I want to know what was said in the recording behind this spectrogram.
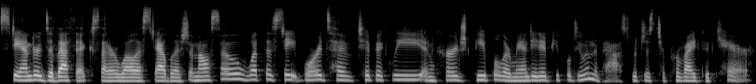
standards of ethics that are well established and also what the state boards have typically encouraged people or mandated people do in the past, which is to provide good care.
